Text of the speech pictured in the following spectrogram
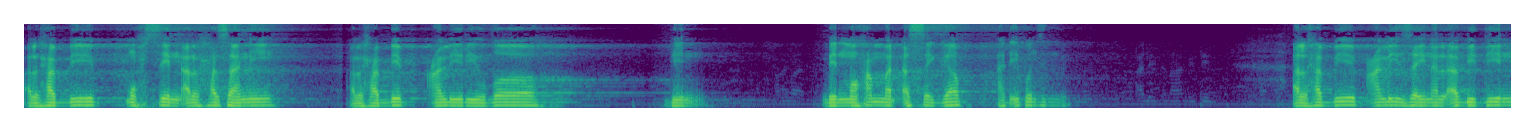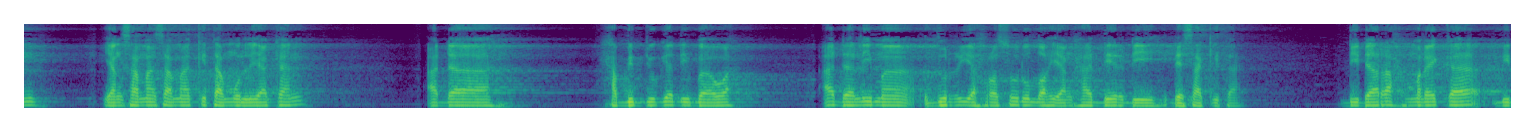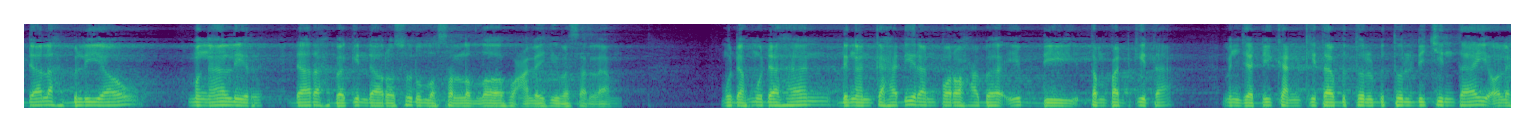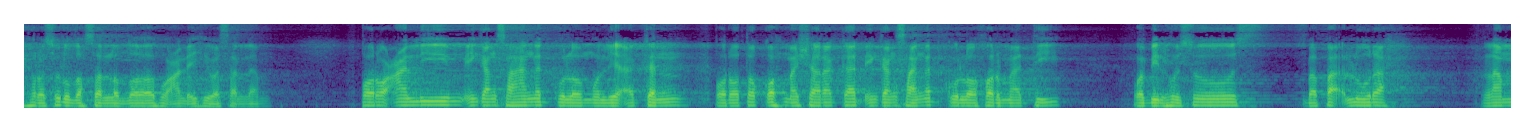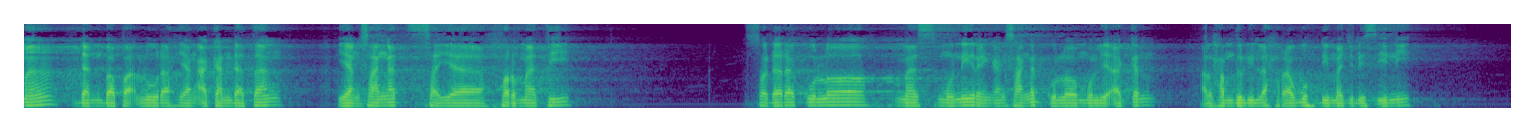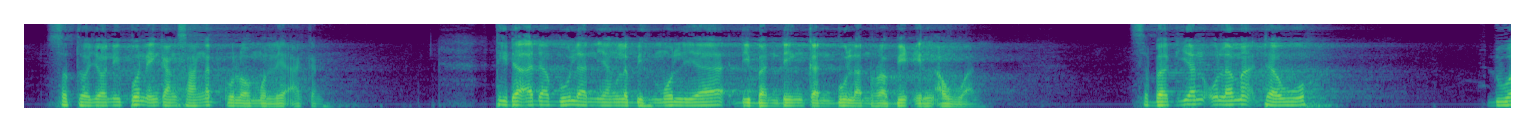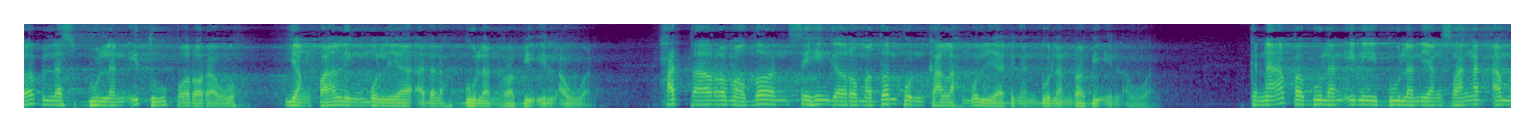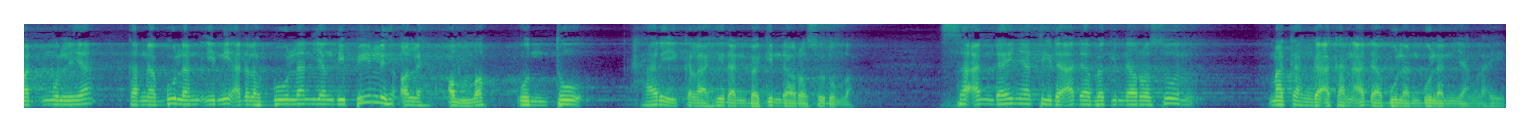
Al Habib Muhsin Al Hasani Al Habib Ali Ridha bin bin Muhammad As-Segaf. Adipun Al Habib Ali Zainal Abidin yang sama-sama kita muliakan. Ada Habib juga di bawah. Ada lima zuriyah Rasulullah yang hadir di desa kita. Di darah mereka, di darah beliau mengalir darah baginda Rasulullah sallallahu alaihi wasallam. Mudah-mudahan dengan kehadiran para habaib di tempat kita, menjadikan kita betul-betul dicintai oleh Rasulullah sallallahu alaihi wasallam. Para alim ingkang sangat kula mulyakaken, para tokoh masyarakat ingkang sangat kula hormati, wabil khusus Bapak Lurah lama dan Bapak Lurah yang akan datang yang sangat saya hormati. Saudara kula Mas Munir ingkang sangat kula mulyakaken Alhamdulillah rawuh di majelis ini pun ingkang sangat kula mulyakaken. Tidak ada bulan yang lebih mulia dibandingkan bulan Rabiul Awal. Sebagian ulama dawuh 12 bulan itu para rawuh yang paling mulia adalah bulan Rabiul Awal. Hatta Ramadan sehingga Ramadan pun kalah mulia dengan bulan Rabiul Awal. Kenapa bulan ini bulan yang sangat amat mulia? Karena bulan ini adalah bulan yang dipilih oleh Allah untuk hari kelahiran baginda Rasulullah. Seandainya tidak ada baginda Rasul, maka enggak akan ada bulan-bulan yang lain.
